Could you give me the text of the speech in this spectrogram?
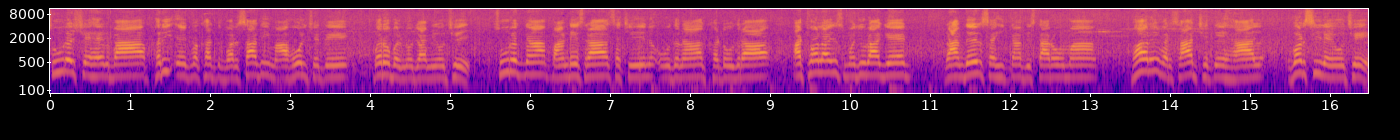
સુરત શહેરમાં ફરી એક વખત વરસાદી માહોલ છે તે બરોબરનો જામ્યો છે. સુરતના પાંડેસરા, સચિન, ઓધના, ખટોદરા અઠવાલાઇન્સ મજુરા ગેટ, રાંદેર સહિતના વિસ્તારોમાં ભારે વરસાદ છે તે હાલ વરસી રહ્યો છે.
